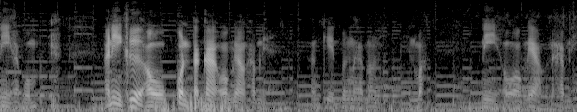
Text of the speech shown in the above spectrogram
นี่ครับผม อันนี้คือเอาก้นตะกร้าออกแล้วครับนี่สังเกตเบิ่งนะครับเนาะเห็นปะนี่เอาออกแล้วนะครับนี่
